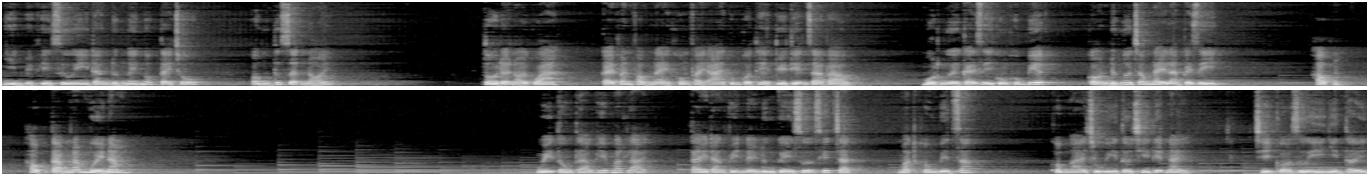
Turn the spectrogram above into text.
nhìn về phía sư y đang đứng ngây ngốc tại chỗ. Ông tức giận nói. Tôi đã nói qua, cái văn phòng này không phải ai cũng có thể tùy tiện ra vào. Một người cái gì cũng không biết, còn đứng ở trong này làm cái gì? Học, học 8 năm 10 năm. Ngụy Tông Thao hiếp mắt lại, tay đang vịn lấy lưng ghế dựa siết chặt, mặt không biến sắc. Không ai chú ý tới chi tiết này. Chỉ có Dư Y nhìn thấy,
